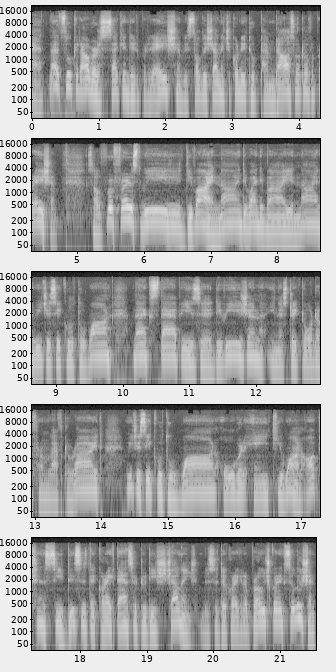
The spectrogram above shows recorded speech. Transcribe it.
And let's look at our second interpretation. We solve the challenge according to PEMDAS sort of operation. So first we divide 9 divided by 9 which is equal to 1. Next step is uh, division in a strict order from left to right which is equal to 1 over 81. Option C, this is the correct answer to this challenge. This is the correct approach, correct solution.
